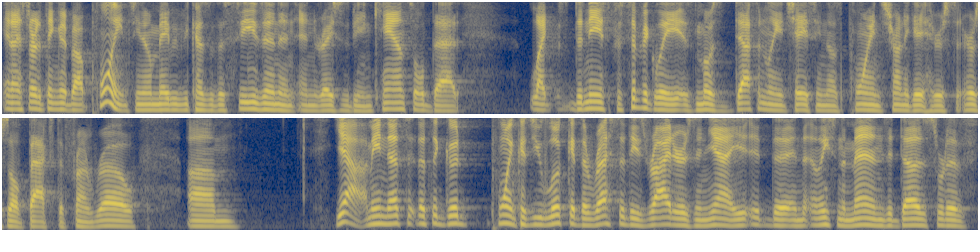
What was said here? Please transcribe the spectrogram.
And I started thinking about points. You know, maybe because of the season and, and races being canceled, that like Denise specifically is most definitely chasing those points, trying to get her, herself back to the front row. Um, yeah, I mean that's that's a good point because you look at the rest of these riders, and yeah, it, the, at least in the men's, it does sort of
